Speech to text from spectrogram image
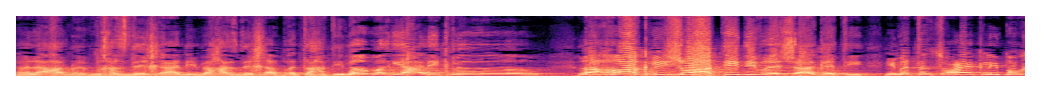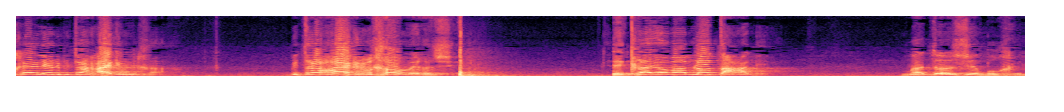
אנחנו עם חסדך, אני בחסדך בטחתי, לא מגיע לי כלום. רחוק משועתי דברי שאגתי. אם אתה צועק לי, בוכה לי, אני מתרחק ממך. מתרחק ממך, אומר השם. אקרא יומם לא תענה. מה אתה עושה בוכה לי?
